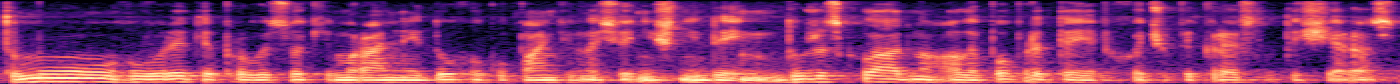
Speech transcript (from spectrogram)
Тому говорити про високий моральний дух окупантів на сьогоднішній день дуже складно, але попри те, я хочу підкреслити ще раз,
